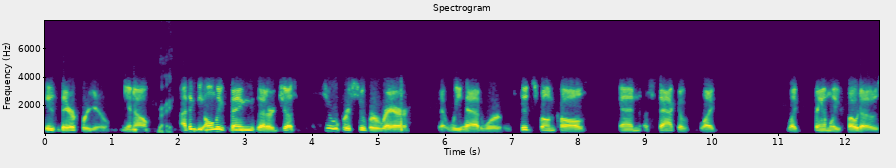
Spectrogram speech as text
is there for you, you know? Right. I think the only things that are just super, super rare that we had were Sid's phone calls and a stack of like, like family photos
